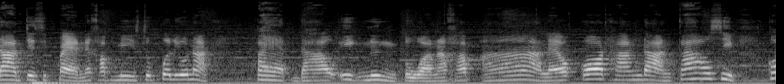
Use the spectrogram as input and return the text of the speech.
ด่าน 78 นะครับ มีซูเปอร์ลีโอนา 8 ดาวอีก 1 ตัวนะครับอ่าแล้วก็ทางด่าน 90 ก็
